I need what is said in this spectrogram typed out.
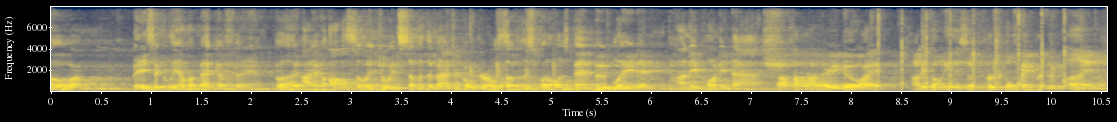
Oh, I'm basically I'm a mecha fan, but I've also enjoyed some of the magical girl stuff as well as Bamboo Blade and Pani Poni Dash. Aha, there you go. I, Pani Poni is a personal favorite of mine.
